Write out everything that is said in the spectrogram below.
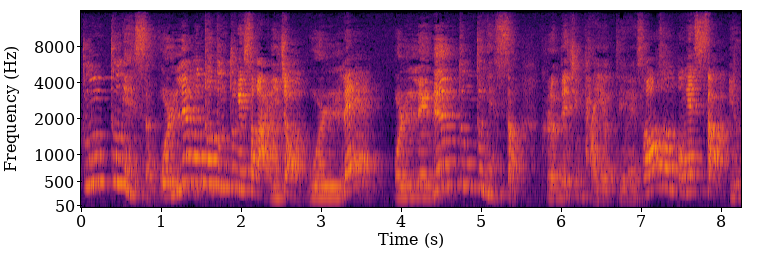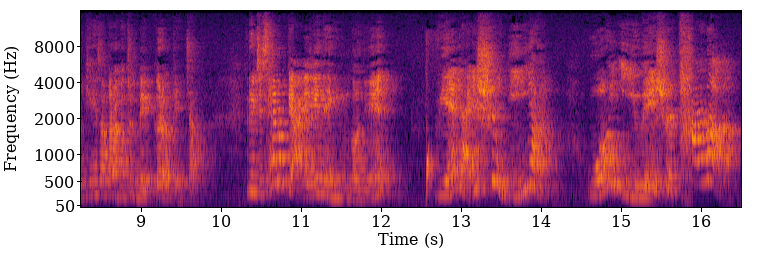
뚱뚱했어. 원래부터 뚱뚱했어가 아니죠. 원래 원래는 뚱뚱했어. 그런데 지금 다이어트에서 성공했어. 이렇게 해석을 하면 좀 매끄럽겠죠. 그리고 이제 새롭게 알게 된 거는 原来是你呀 我以为是他呢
